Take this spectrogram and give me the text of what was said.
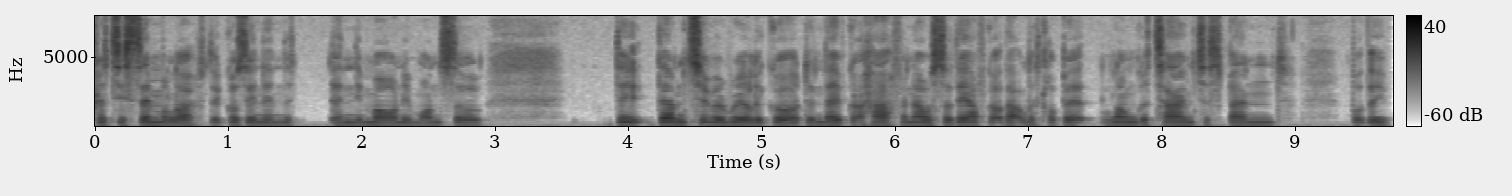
pretty similar that goes in in the, in the morning one. So the, them two are really good and they've got half an hour. So they have got that little bit longer time to spend but the,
